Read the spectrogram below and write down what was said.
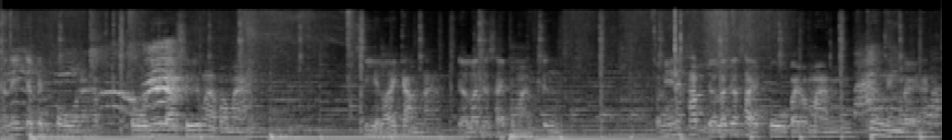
อันนี้จะเป็นโปนะครับโปนี่เราซื้อมาประมาณ 400 กรัมนะครับเดี๋ยวเราจะใส่ประมาณครึ่งตัวนี้นะครับ เดี๋ยวเราจะใส่ปูไปประมาณครึ่งหนึ่งเลยนะครับ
